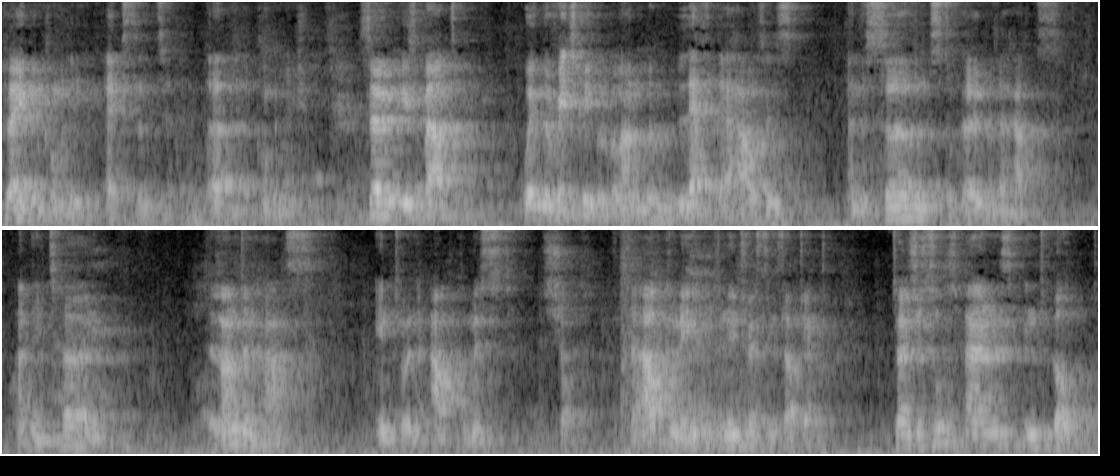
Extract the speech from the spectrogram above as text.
Plague and comedy, excellent uh, combination. So it's about when the rich people of London left their houses and the servants took over the house and they turned the London house into an alchemist shop. So alchemy is an interesting subject Turns your saucepans into gold,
